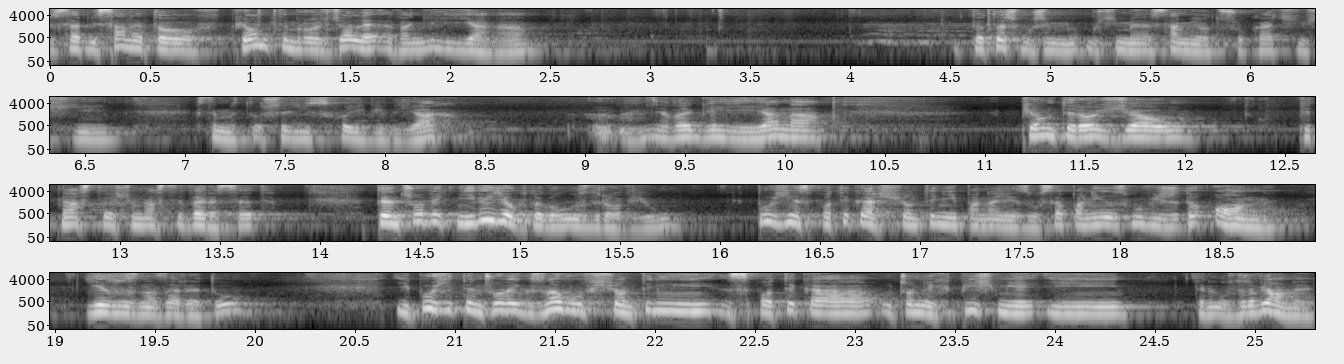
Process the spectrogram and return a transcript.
zapisane to w piątym rozdziale Ewangelii Jana. To też musimy, musimy sami odszukać, jeśli chcemy to śledzić w swoich Bibliach. Ewangelii Jana, piąty rozdział, 15-18 werset. Ten człowiek nie wiedział, kto go uzdrowił. Później spotyka w świątyni Pana Jezusa. Pan Jezus mówi, że to On, Jezus z Nazaretu. I później ten człowiek znowu w świątyni spotyka uczonych w piśmie i ten uzdrowiony.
